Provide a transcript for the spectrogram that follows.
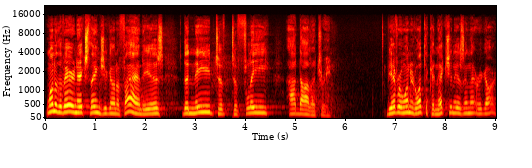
one of the very next things you're going to find is the need to, to flee idolatry. Have you ever wondered what the connection is in that regard?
